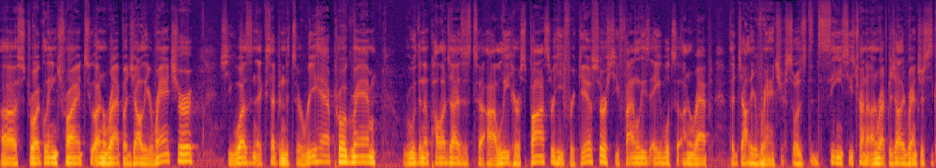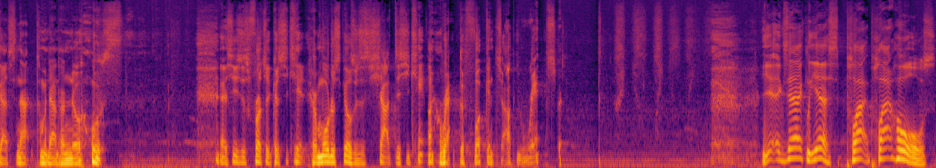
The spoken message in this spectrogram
uh, struggling, trying to unwrap a Jolly Rancher. She wasn't accepted into a rehab program. Rue then apologizes to Ali, her sponsor. He forgives her. She finally is able to unwrap the Jolly Rancher. So it's the scene she's trying to unwrap the Jolly Rancher. She's got snot coming down her nose. and she's just frustrated because she can't, her motor skills are just shot that she can't unwrap the fucking Jolly Rancher. yeah, exactly. Yes. Plot, plot holes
